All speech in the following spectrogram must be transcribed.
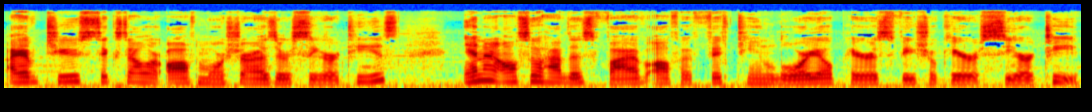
I have two $6 off moisturizer CRTs and I also have this 5 off of 15 L'Oreal Paris Facial Care CRT.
